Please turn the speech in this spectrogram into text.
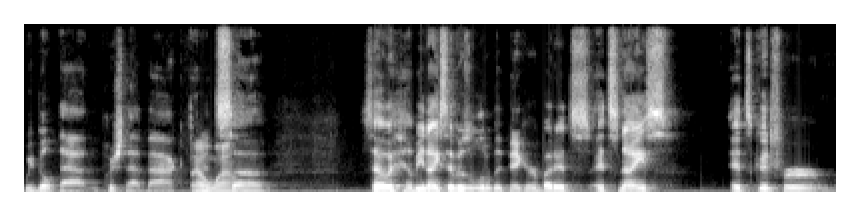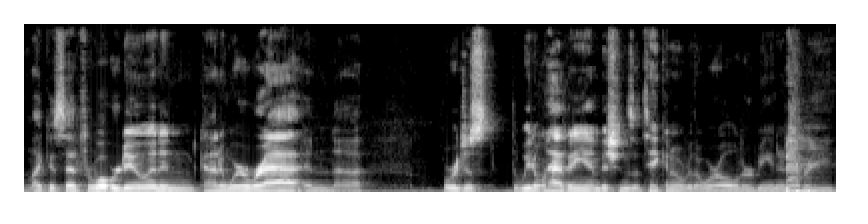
We built that and pushed that back. But Oh, it's, wow. Uh, so it'll be nice if it was a little bit bigger, but it's it's nice. It's good for, like I said, for what we're doing and kind of where we're at, and uh, we're just we don't have any ambitions of taking over the world or being in every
